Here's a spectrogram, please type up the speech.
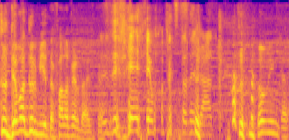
Tu deu uma dormida, fala a verdade, cara. Deu uma pestanejada. tu não me engana.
